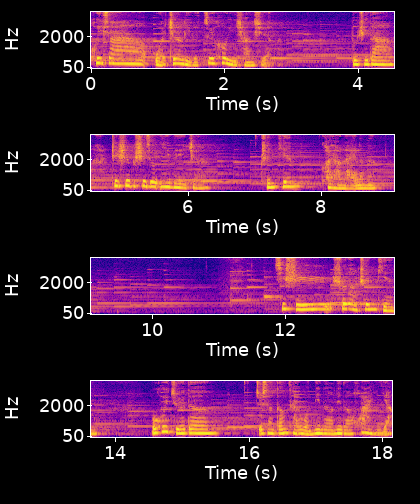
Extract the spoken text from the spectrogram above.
会下我这里的最后一场雪了。不知道这是不是就意味着春天快要来了呢？其实说到春天，我会觉得，就像刚才我念到那段话一样。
